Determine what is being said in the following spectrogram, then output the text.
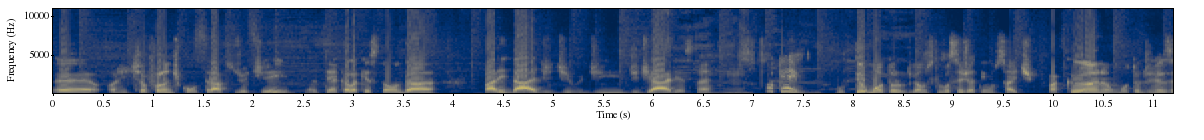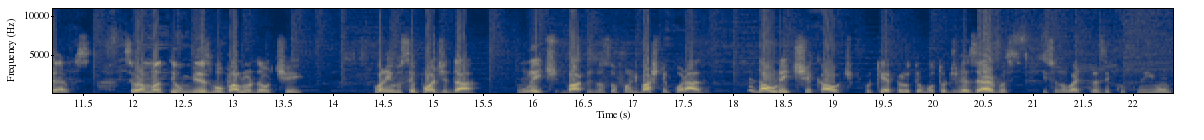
é, a gente está falando de contratos de OTA, tem aquela questão da paridade de, de, de diárias, né? Uhum. Ok, o teu motor, digamos que você já tem um site bacana, um motor de reservas. Você vai manter o mesmo valor da OTA. Porém, você pode dar um late, nós estamos falando de baixa temporada. Você dá o late checkout porque é pelo teu motor de reservas, isso não vai te trazer custo nenhum.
